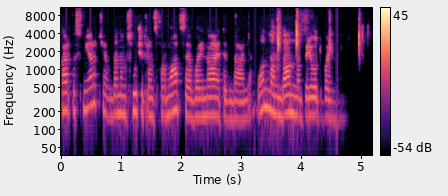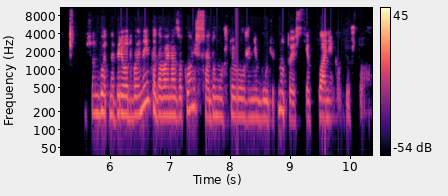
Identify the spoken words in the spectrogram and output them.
Карта смерти, в данном случае трансформация, война и так далее. Он нам дан на период войны. То есть он будет на период войны, когда война закончится, я думаю, что его уже не будет. Ну, то есть я в плане говорю, что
